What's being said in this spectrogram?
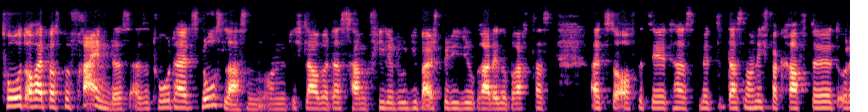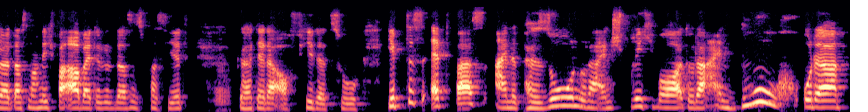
Tod auch etwas Befreiendes. Also Tod heißt loslassen. Und ich glaube, das haben viele, du die Beispiele, die du gerade gebracht hast, als du aufgezählt hast, mit das noch nicht verkraftet oder das noch nicht verarbeitet oder das ist passiert, gehört ja da auch viel dazu. Gibt es etwas, eine Person oder ein Sprichwort oder ein Buch oder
